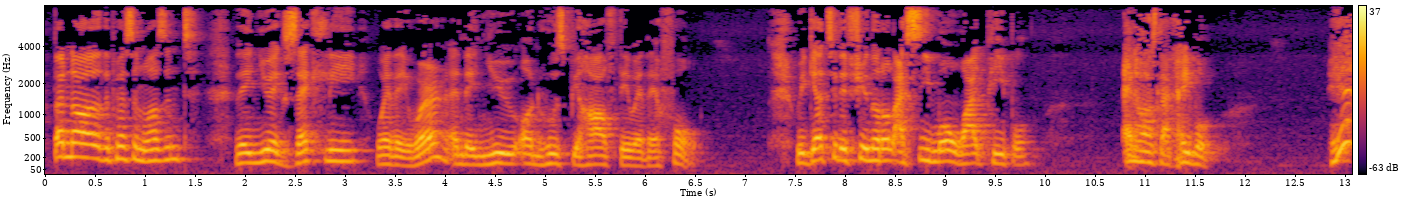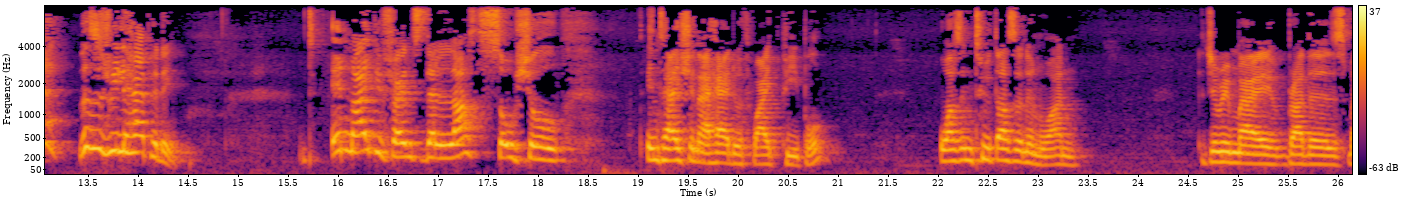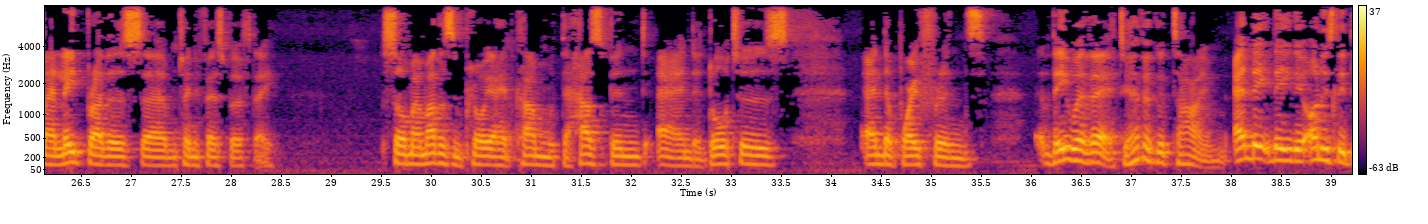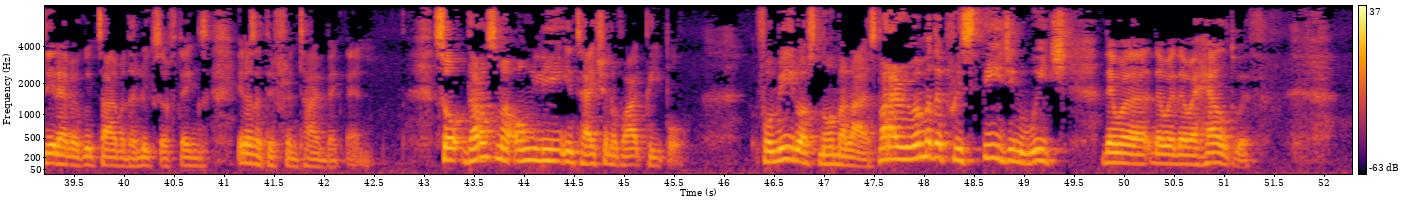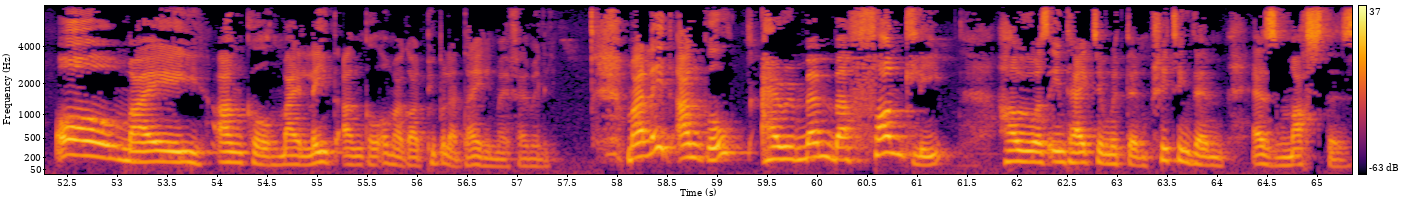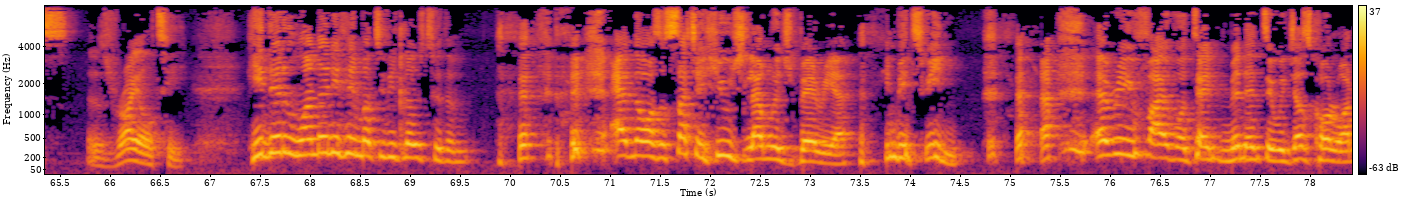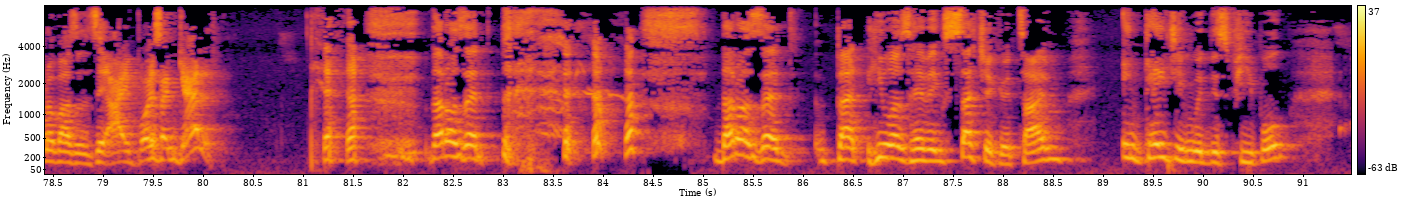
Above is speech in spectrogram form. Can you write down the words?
But no, the person wasn't. They knew exactly where they were, and they knew on whose behalf they were there for. We get to the funeral, I see more white people. And I was like, hey, bo, yeah, this is really happening. In my defense, the last social interaction I had with white people was in 2001 during my brother's, my late brother's um, 21st birthday. So my mother's employer had come with the husband and the daughters and the boyfriends. They were there to have a good time. And they, they, they honestly did have a good time with the looks of things. It was a different time back then. So that was my only interaction of white people. For me, it was normalized. But I remember the prestige in which they were, they were, they were held with. Oh, my uncle, my late uncle. Oh my God, people are dying in my family. My late uncle, I remember fondly how he was interacting with them, treating them as masters, as royalty. He didn't want anything but to be close to them. and there was a, such a huge language barrier in between. Every five or ten minutes, he would just call one of us and say, Hi, boys and girls that was it. that was it. But he was having such a good time engaging with these people.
